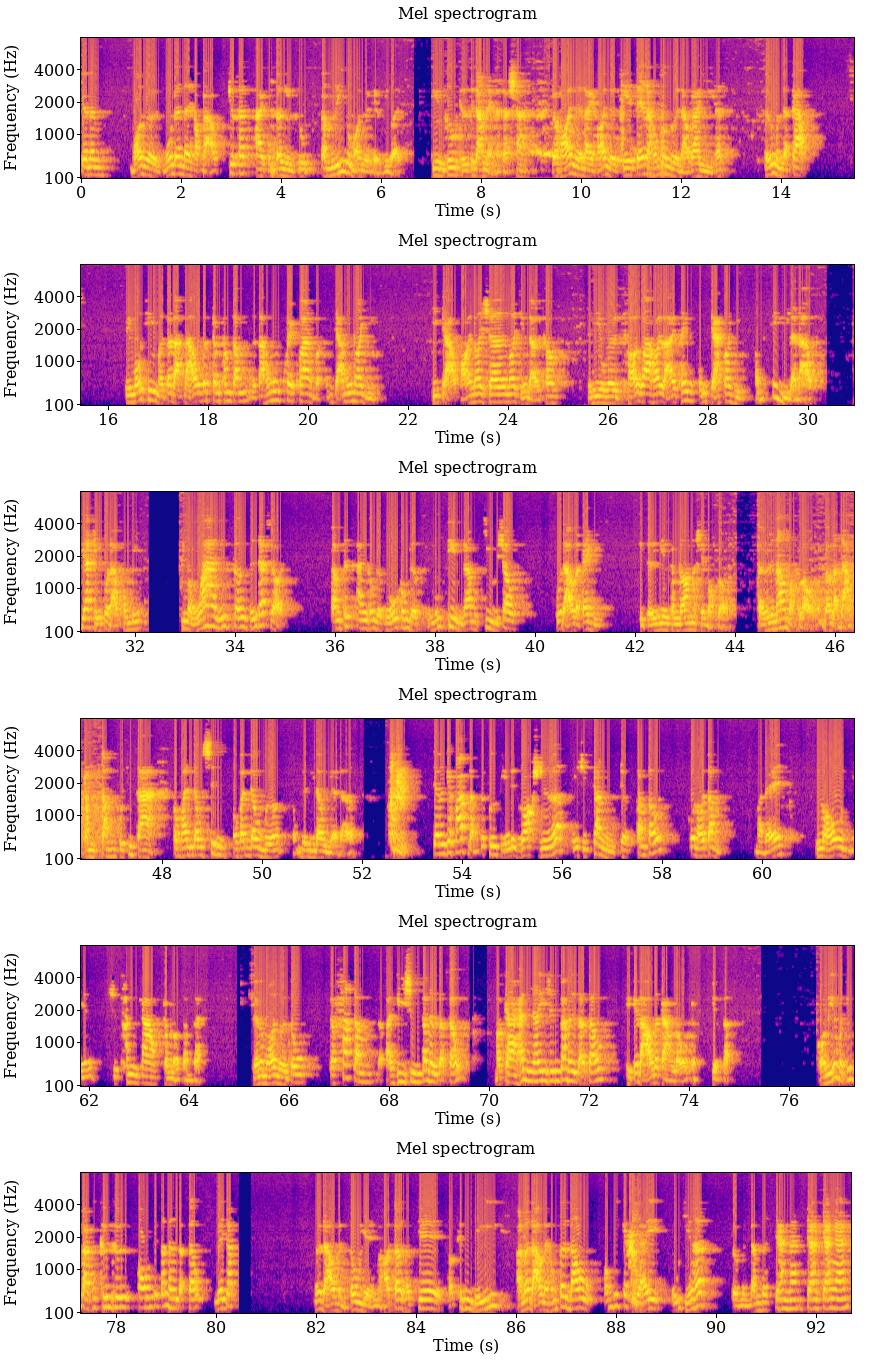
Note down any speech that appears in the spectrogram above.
Cho nên mỗi người muốn đến đây học đạo, trước hết ai cũng tới nghiên cứu. Tâm lý của mọi người đều như vậy. Nghiên cứu thử cái đám này nó ra sao? Rồi hỏi người này, hỏi người kia thế là không có người nào ra gì hết. Tưởng mình là cao. Thì mỗi khi mà ta đạt đạo bên trong thâm tâm, người ta không muốn khoe khoang và cũng chả muốn nói gì. Chỉ chào, hỏi, nói sơ, nói chuyện đời thôi. Thì nhiều người hỏi qua hỏi lại, thấy cũng chả có gì. Không cái gì là đạo giá trị của đạo không biết. Nhưng mà qua những cơn thử thách rồi, tâm thức ăn không được, ngủ không được, muốn tìm ra một chiều sâu của đạo là cái gì, thì tự nhiên trong đó nó sẽ bộc lộ. Tự nó bộc lộ, đó là đạo trong tâm của chúng ta. Không phải đi đâu xin, không phải đi đâu mượn, không đi đâu nhờ đỡ. Cho nên cái pháp là một cái phương tiện để gọt rửa những sự trần trượt tâm tối của nội tâm, mà để lộ diện sự thanh cao trong nội tâm ta. Cho nên mọi người tu, ta phát tâm là phải hy sinh tánh hư tật xấu. Mà càng hành hy sinh tánh hư tật xấu, thì cái đạo nó càng lộ trong chân tập còn nếu mà chúng ta cứ khư khư ôm cái tánh hư tật xấu, mê chấp, nói đạo mình tu về mà họ tới họ chê, họ khinh bỉ, họ nói đạo này không tới đâu, không biết cách dạy, đủ chuyện hết rồi mình đâm ra chán ngang chán chán ngang.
